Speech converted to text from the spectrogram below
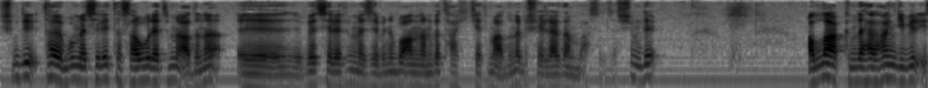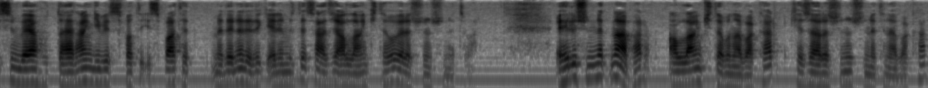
Şimdi tabi bu meseleyi tasavvur etme adına e, ve selefin mezhebini bu anlamda tahkik etme adına bir şeylerden bahsedeceğiz. Şimdi Allah hakkında herhangi bir isim veya da herhangi bir sıfatı ispat etmede ne dedik? Elimizde sadece Allah'ın kitabı ve Resulünün sünneti var. Ehli sünnet ne yapar? Allah'ın kitabına bakar, keza Resulünün sünnetine bakar.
